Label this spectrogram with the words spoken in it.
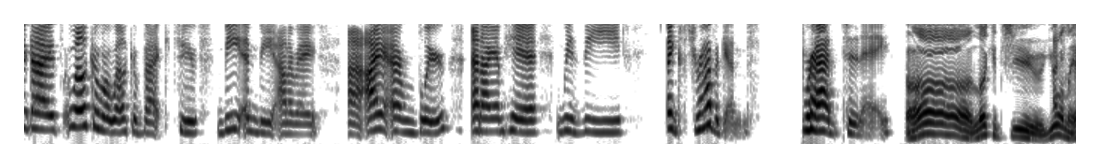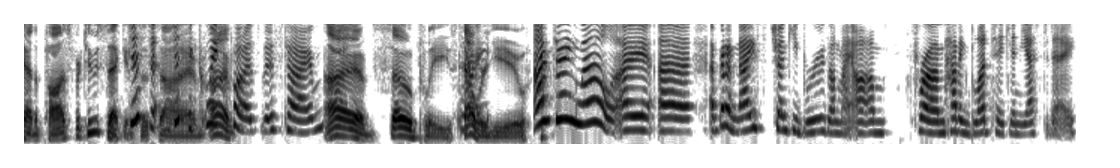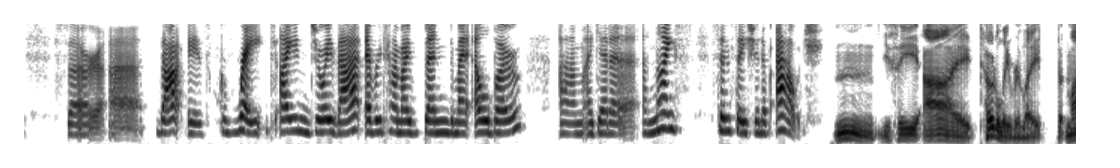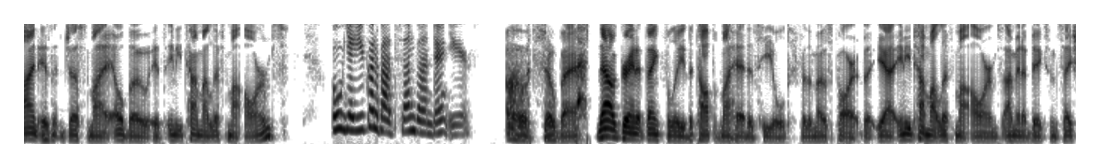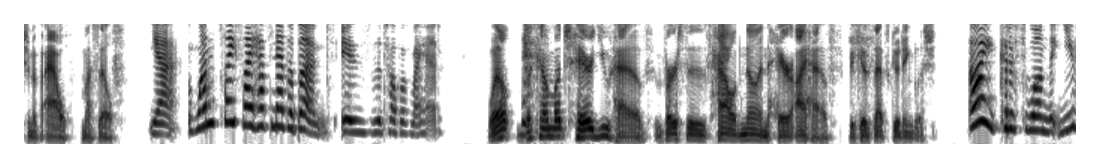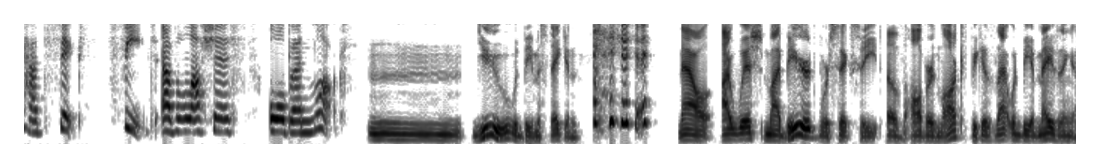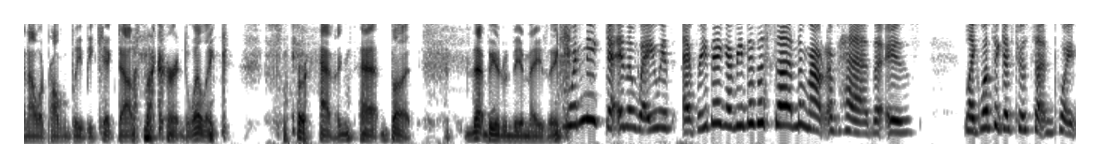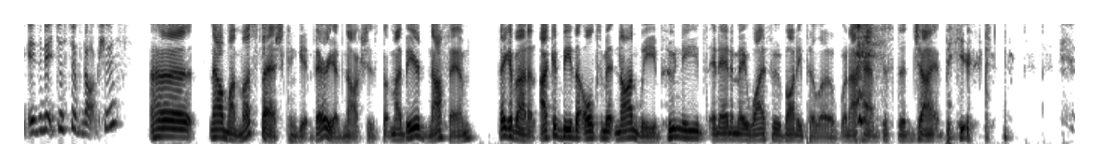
Hello, guys. Welcome or welcome back to B and B Anime. Uh, I am Blue, and I am here with the extravagant Brad today. Oh, look at you! You only had to pause for two seconds Just this a, time. just a quick I'm, pause this time. I am so pleased. How are you? I'm doing well. I uh I've got a nice chunky bruise on my arm from having blood taken yesterday. So uh that is great. I enjoy that every time I bend my elbow. Um I get a, a nice sensation of ouch. Mm, you see, I totally relate, but mine isn't just my elbow, it's anytime I lift my arms. Oh yeah, you got a bad sunburn, don't you? Oh, it's so bad. Now, granted, thankfully, the top of my head is healed for the most part, but yeah, anytime I lift my arms, I'm in a big sensation of ow myself. Yeah. One place I have never burnt is the top of my head. Well, look how much hair you have versus how none hair I have, because that's good English. I could have sworn that you had six feet of luscious auburn locks. Mm, you would be mistaken. Now, I wish my beard were six feet of auburn locks because that would be amazing, and I would probably be kicked out of my current dwelling for having that. But that beard would be amazing. Wouldn't it get in the way with everything? I mean, there's a certain amount of hair that is. Like, once it gets to a certain point, isn't it just obnoxious? Uh, now my mustache can get very obnoxious, but my beard, nah, fam. Think about it. I could be the ultimate non-weeb. Who needs an anime waifu body pillow when I have just a giant beard?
